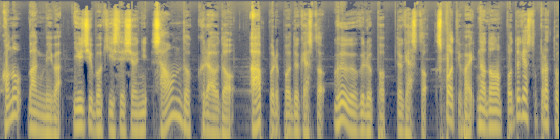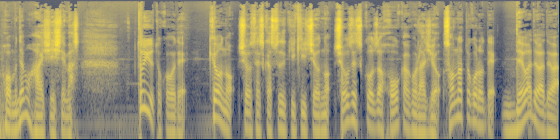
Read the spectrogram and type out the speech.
この番組は YouTube をキーステーションにサウンドクラウド、Apple Podcast、Google Podcast、Spotify などのポッドキャストプラットフォームでも配信しています。というところで、今日の小説家鈴木喜一の小説講座放課後ラジオ、そんなところで、ではではでは。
